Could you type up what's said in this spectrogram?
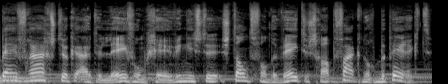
Bij vraagstukken uit de leefomgeving is de stand van de wetenschap vaak nog beperkt.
